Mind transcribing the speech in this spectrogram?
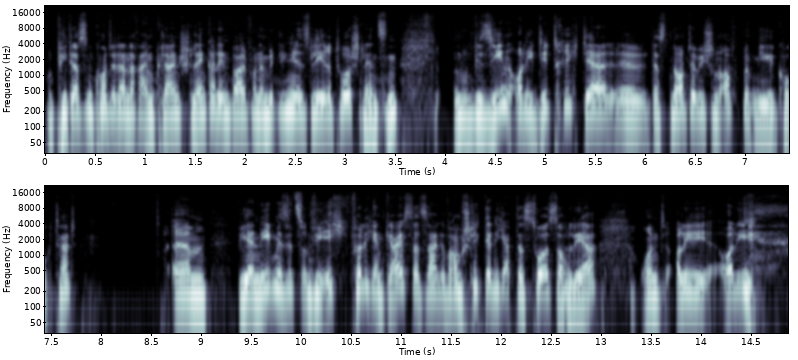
Und Petersen konnte dann nach einem kleinen Schlenker den Ball von der Mittellinie ins leere Tor schlänzen. Und wir sehen Olli Dittrich, der äh, das Nordderby schon oft mit mir geguckt hat, ähm, wie er neben mir sitzt und wie ich völlig entgeistert sage, warum schlägt er nicht ab? Das Tor ist doch leer. Und Olli, Olli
